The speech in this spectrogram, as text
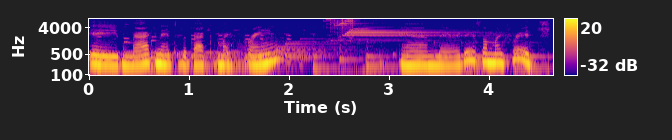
a magnet to the back of my frame, and there it is on my fridge.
